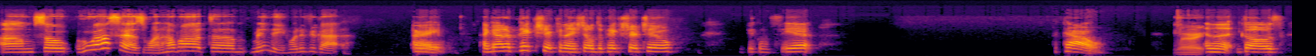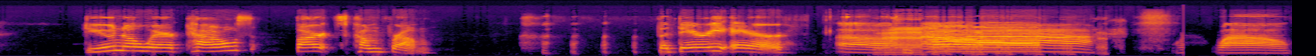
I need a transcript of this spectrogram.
Um, so who else has one? How about um, Mindy? What have you got? All right. I got a picture. Can I show the picture too? If you can see it. A cow. all right. And it goes, Do you know where cows' farts come from? the dairy air. Uh, Ah. wow.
